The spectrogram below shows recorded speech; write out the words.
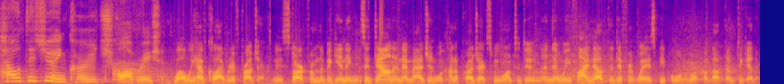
How did you encourage collaboration? Well, we have collaborative projects. We start from the beginning, sit down and imagine what kind of projects we want to do, and then we find out the different ways people want to work about them together.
